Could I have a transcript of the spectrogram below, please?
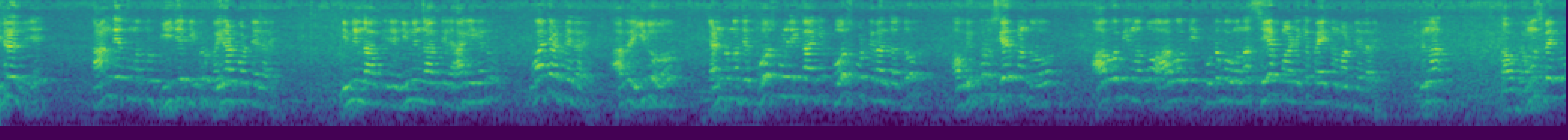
ಇದರಲ್ಲಿ ಕಾಂಗ್ರೆಸ್ ಮತ್ತು ಬಿಜೆಪಿ ಇಬ್ಬರು ಬೈದಾಡ್ಕೊಳ್ತಾ ಇದ್ದಾರೆ. ನಿಮ್ಮಿಂದ ಆಗ್ತಿದೆ ನಿಮ್ಮಿಂದ ಆಗ್ತಿದೆ, ಹಾಗೆ ಹೀಗೆಂದು ವಾಚಾಡ್ತಾ ಇದ್ದಾರೆ. ಆದರೆ ಇದು ಜನರ ಮಧ್ಯೆ ತೋರಿಸ್ಕೊಳ್ಲಿಕ್ಕಾಗಿ ಫೋರ್ಸ್ ಕೊಡ್ತಿರೋಂಥದ್ದು ಅವರಿಬ್ಬರು ಸೇರ್ಕೊಂಡು ಆರೋಪಿ ಮತ್ತು ಆರೋಪಿ ಕುಟುಂಬವನ್ನು ಸೇಫ್ ಮಾಡಲಿಕ್ಕೆ ಪ್ರಯತ್ನ ಮಾಡ್ತಾ ಇದ್ದಾರೆ. ಇದನ್ನ ತಾವು ಗಮನಿಸಬೇಕು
